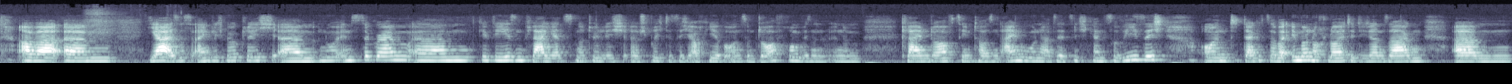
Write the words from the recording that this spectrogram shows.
Aber ähm, ja, es ist eigentlich wirklich ähm, nur Instagram ähm, gewesen. Klar, jetzt natürlich äh, spricht es sich auch hier bei uns im Dorf rum. Wir sind in einem kleinen Dorf, 10.000 Einwohner, also jetzt nicht ganz so riesig. Und da gibt es aber immer noch Leute, die dann sagen, ähm,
